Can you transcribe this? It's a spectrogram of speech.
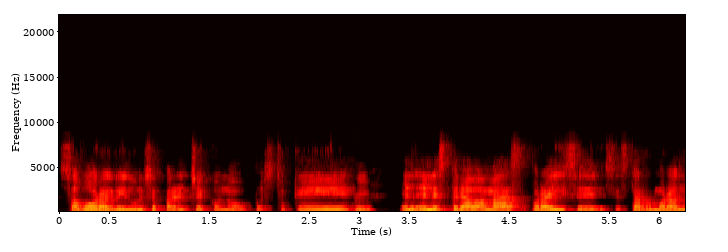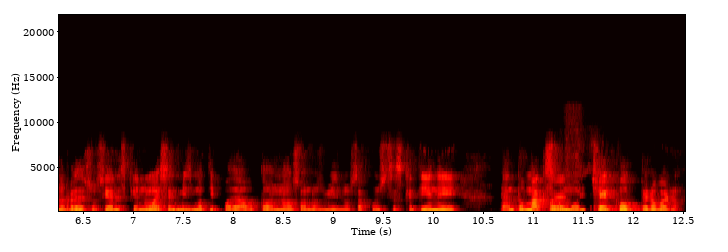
Sabor agridulce para el Checo, ¿no? Puesto que Sí, él, él esperaba más. Por ahí se, se está rumorando en redes sociales que no es el mismo tipo de auto, no son los mismos ajustes que tiene tanto Max como el pues Checo, pero bueno,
